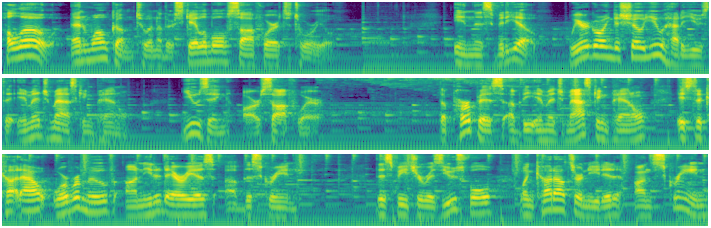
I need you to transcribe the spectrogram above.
Hello and welcome to another scalable software tutorial. In this video, we are going to show you how to use the image masking panel using our software. The purpose of the image masking panel is to cut out or remove unneeded areas of the screen. This feature is useful when cutouts are needed on screen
